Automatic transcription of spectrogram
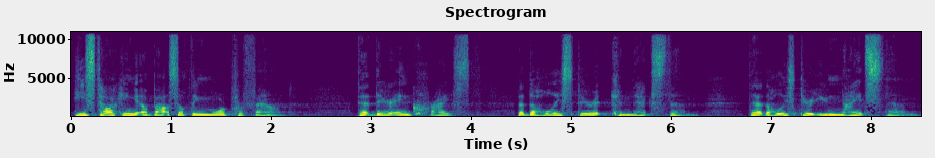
He's talking about something more profound that they're in Christ, that the Holy Spirit connects them, that the Holy Spirit unites them.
